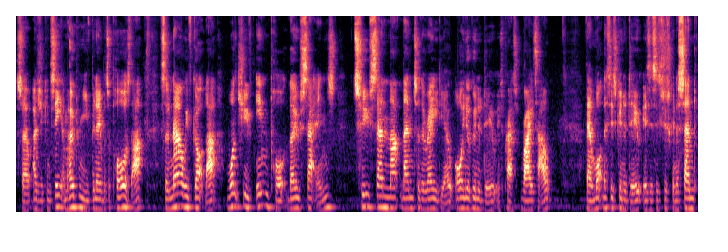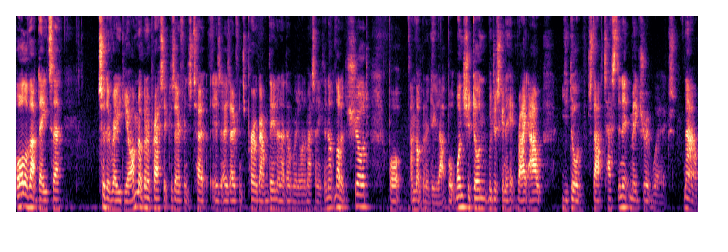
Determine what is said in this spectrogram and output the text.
So as you can see, I'm hoping you've been able to pause that. So now we've got that. Once you've input those settings to send that then to the radio, all you're going to do is press write out then what this is going to do is this is just going to send all of that data to the radio. I'm not going to press it because everything's is, is everything's programmed in and I don't really want to mess anything up. Not that it should, but I'm not going to do that. But once you're done, we're just going to hit write out. You're done. Start testing it. Make sure it works. Now,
